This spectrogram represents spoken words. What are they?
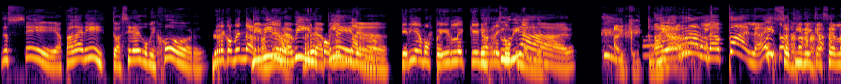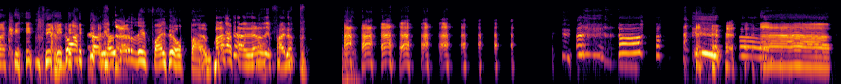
No sé, apagar esto, hacer algo mejor. Recomendarnos, Vivir Leo, una vida plena. Queríamos pedirle que nos recomienden. Estudiar. Hay que estudiar. Agarrar la pala, eso tiene que hacer la gente. Basta de hablar de falopa. Basta de hablar de falopa.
